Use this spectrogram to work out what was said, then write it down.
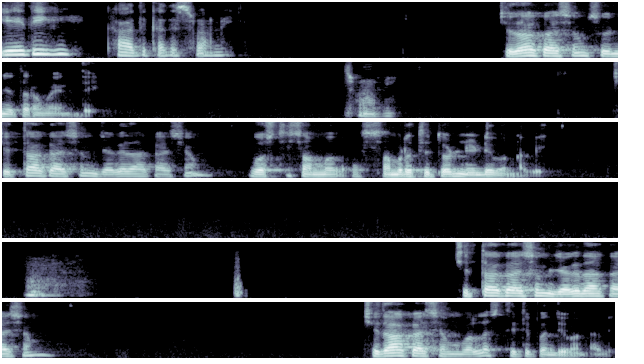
ఏది కాదు కదా స్వామి. చిదాకాశం శూన్యతరమైనది. స్వామి. చిత్తాకాశం జగదాకాశం వస్తు సమ సమృద్ధితో నిండి ఉన్నవి. చిత్తాకాశం జగదాకాశం చిదాకాశం వల్ల స్థితి పొంది ఉన్నవి.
